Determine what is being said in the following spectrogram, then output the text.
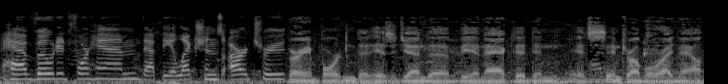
have voted for him, that the elections are true. Very important that his agenda be enacted, and it's in trouble right now.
